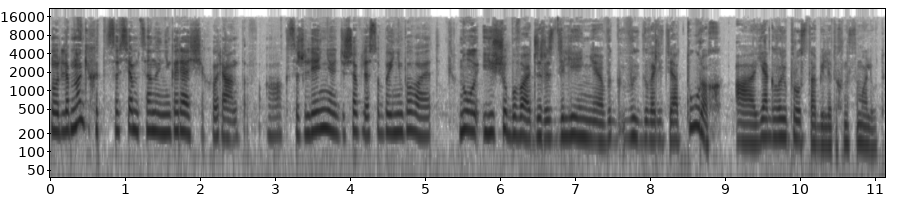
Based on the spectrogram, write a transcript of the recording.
Но для многих это совсем цены не горящих вариантов. А, к сожалению, дешевле особо и не бывает. Ну, еще бывает же разделение, вы, вы говорите о турах, а я говорю просто о билетах на самолет.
